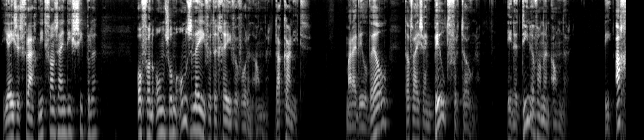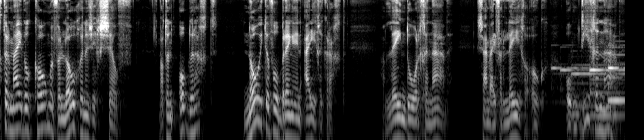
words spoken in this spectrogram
Jezus vraagt niet van zijn discipelen of van ons om ons leven te geven voor een ander. Dat kan niet. Maar hij wil wel dat wij zijn beeld vertonen in het dienen van een ander. Wie achter mij wil komen, verloochenen zichzelf. Wat een opdracht, nooit te volbrengen in eigen kracht. Alleen door genade zijn wij verlegen ook om die genade,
